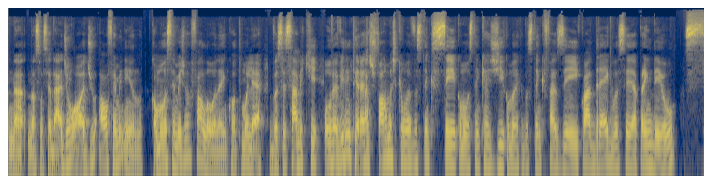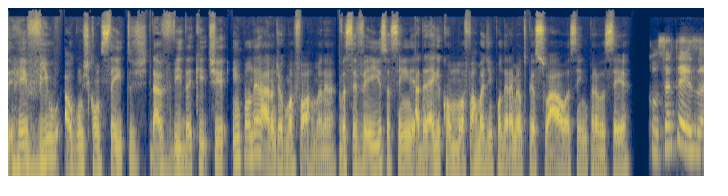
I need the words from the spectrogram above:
na, na sociedade um ódio ao feminino. Como você mesma falou, né, enquanto mulher. Você sabe que houve a vida inteira as formas como você tem que ser, como você tem que agir, como é que você tem que fazer. E com a drag você aprendeu, reviu alguns conceitos da vida que te empoderaram de alguma forma, né? Você vê isso, assim, a drag como uma forma de empoderamento pessoal, assim, para você? Com certeza.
